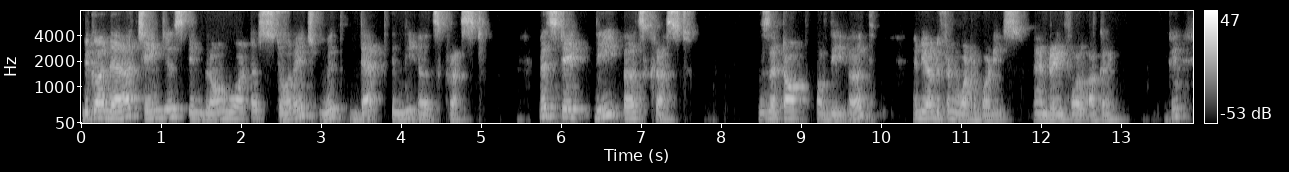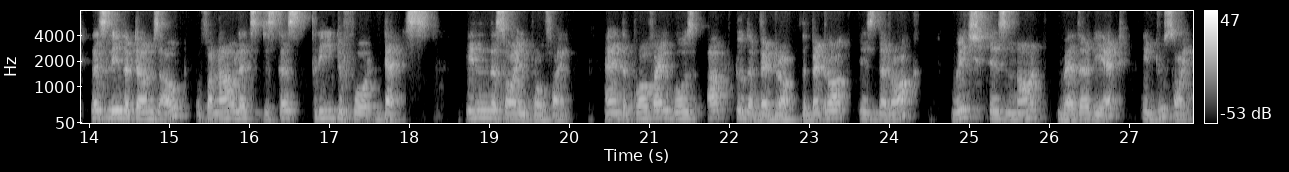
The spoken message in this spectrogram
Because there are changes in groundwater storage with depth in the Earth's crust. Let's take the Earth's crust. This is the top of the Earth, and you have different water bodies and rainfall occurring. Okay, let's leave the terms out. For now, let's discuss three to four depths in the soil profile. And the profile goes up to the bedrock. The bedrock is the rock which is not weathered yet into soil.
